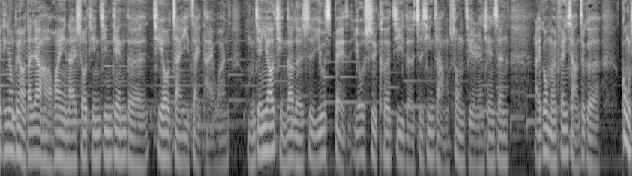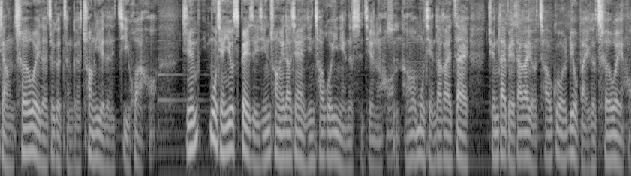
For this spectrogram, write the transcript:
位听众朋友，大家好，欢迎来收听今天的气候战役在台湾。我们今天邀请到的是 U Space 优势科技的执行长宋杰仁先生，来跟我们分享这个共享车位的这个整个创业的计划哈。其实目前 U Space 已经创业到现在已经超过一年的时间了哈，然后目前大概在全台北大概有超过六百个车位哈。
